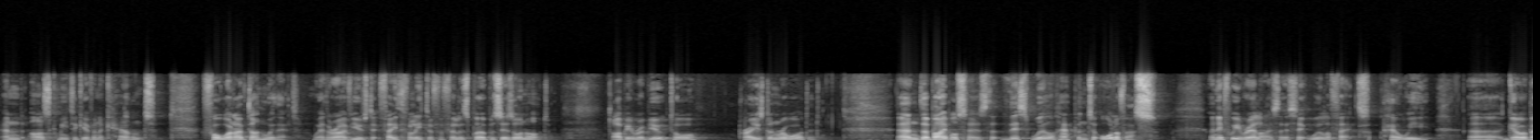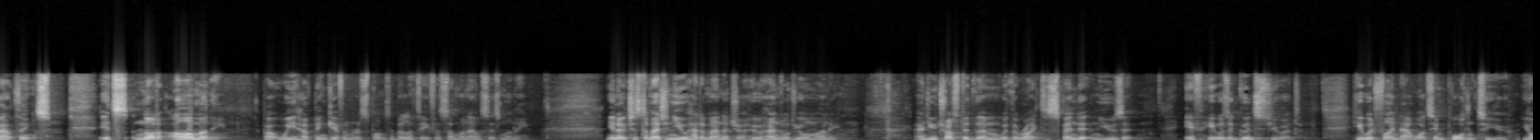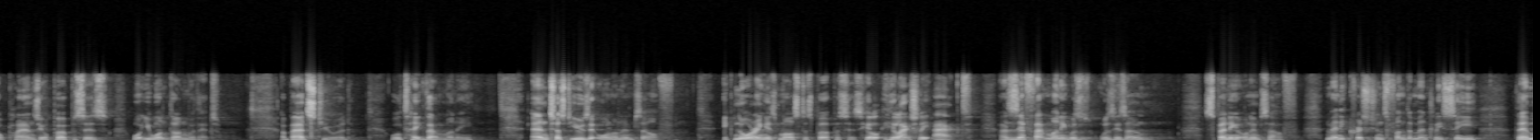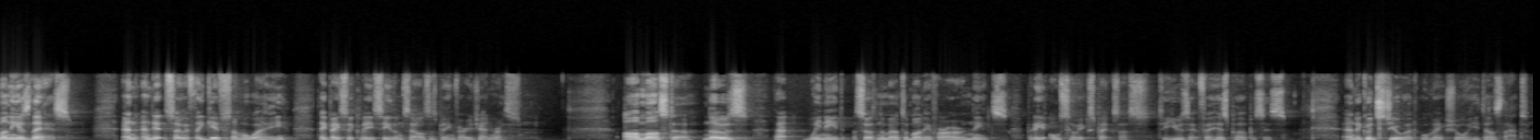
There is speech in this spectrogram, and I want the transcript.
and ask me to give an account for what I've done with it whether I've used it faithfully to fulfill its purposes or not. I'll be rebuked or praised and rewarded. And the Bible says that this will happen to all of us. And if we realize this, it will affect how we uh, go about things. It's not our money, but we have been given responsibility for someone else's money. You know, just imagine you had a manager who handled your money, and you trusted them with the right to spend it and use it, if he was a good steward, he would find out what's important to you, your plans, your purposes, what you want done with it. A bad steward will take that money and just use it all on himself, ignoring his master's purposes. He'll, he'll actually act as if that money was, was his own, spending it on himself. Many Christians fundamentally see their money as theirs. And, and it, so if they give some away, they basically see themselves as being very generous. Our master knows that we need a certain amount of money for our own needs, but he also expects us to use it for his purposes. And a good steward will make sure he does that.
